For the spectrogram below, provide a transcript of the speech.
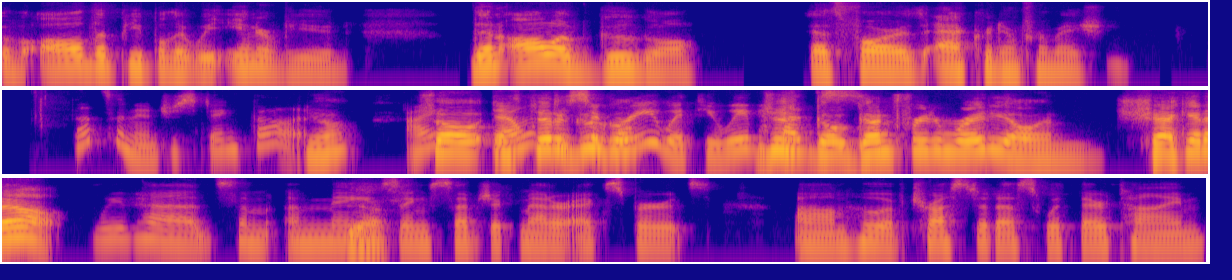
of all the people that we interviewed than all of Google as far as accurate information. That's an interesting thought. Know, I so don't instead of Google, with you. We've just had go Gun Freedom Radio and check it out. we've had some amazing subject matter experts um, who have trusted us with their time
